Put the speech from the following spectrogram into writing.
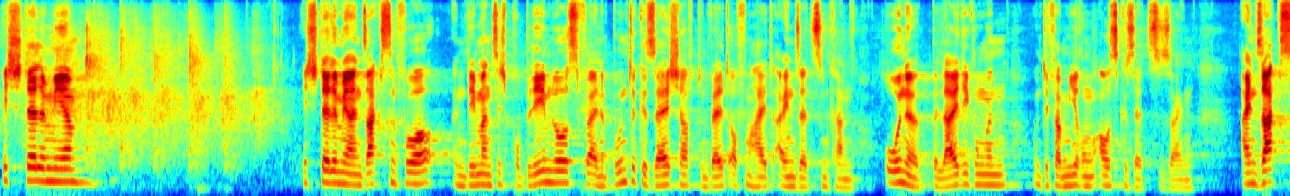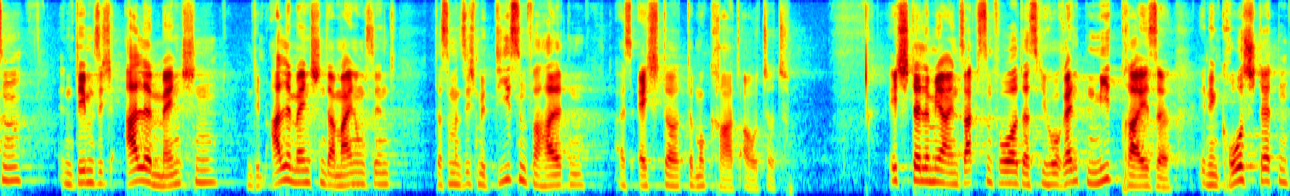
Ich stelle mir, ich stelle mir ein Sachsen vor, in dem man sich problemlos für eine bunte Gesellschaft und Weltoffenheit einsetzen kann, ohne Beleidigungen und Diffamierungen ausgesetzt zu sein. Ein Sachsen, in dem sich alle Menschen, in dem alle Menschen der Meinung sind, dass man sich mit diesem Verhalten als echter Demokrat outet. Ich stelle mir ein Sachsen vor, das die horrenden Mietpreise in den Großstädten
